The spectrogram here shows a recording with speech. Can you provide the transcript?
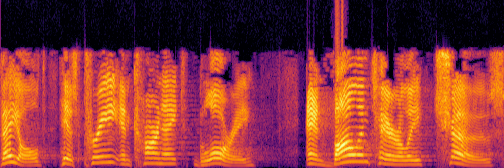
veiled his pre-incarnate glory and voluntarily chose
